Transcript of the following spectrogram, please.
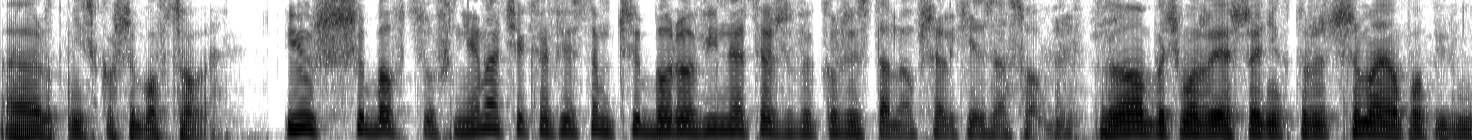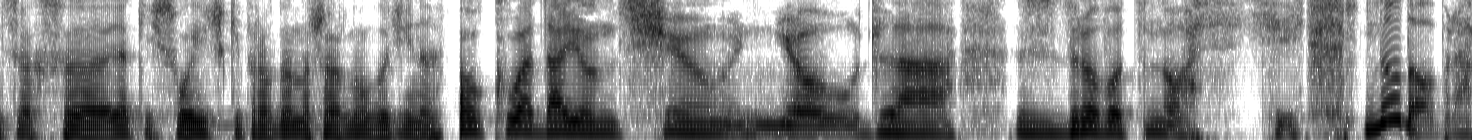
lotnisko szybowcowe. Już szybowców nie ma. Ciekaw jestem, czy borowinę też wykorzystano wszelkie zasoby. No, być może jeszcze niektórzy trzymają po piwnicach jakieś słoiczki, prawda, na czarną godzinę. okładając się nią dla zdrowotności. No dobra,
